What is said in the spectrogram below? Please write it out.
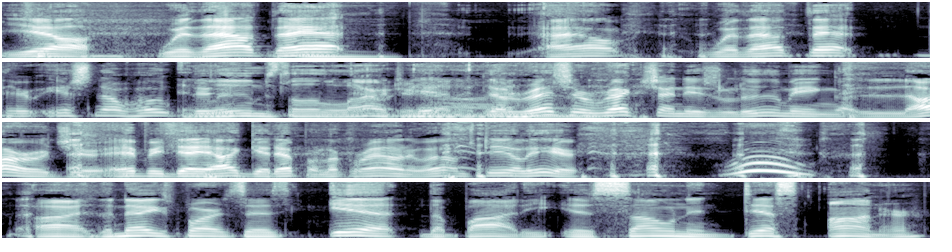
"Yeah, without that, mm. Al, without that, there is no hope." It dude. looms a little larger. Yeah, doesn't it? the resurrection is looming larger every day. I get up and look around. Well, I'm still here. Woo! All right. The next part says, It, the body, is sown in dishonor,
